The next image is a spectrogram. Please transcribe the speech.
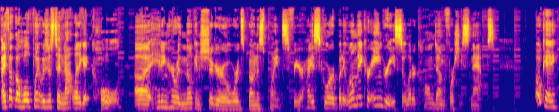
I thought the whole point was just to not let it get cold. Uh, hitting her with milk and sugar awards bonus points for your high score, but it will make her angry, so let her calm down before she snaps. Okay.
